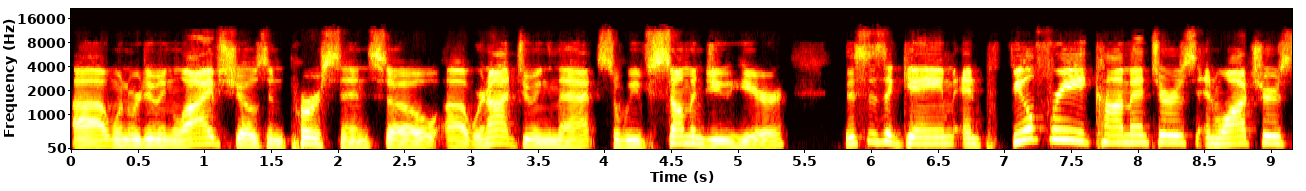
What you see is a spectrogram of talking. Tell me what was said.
uh, when we're doing live shows in person. So uh, we're not doing that. So we've summoned you here. This is a game, and feel free, commenters and watchers,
